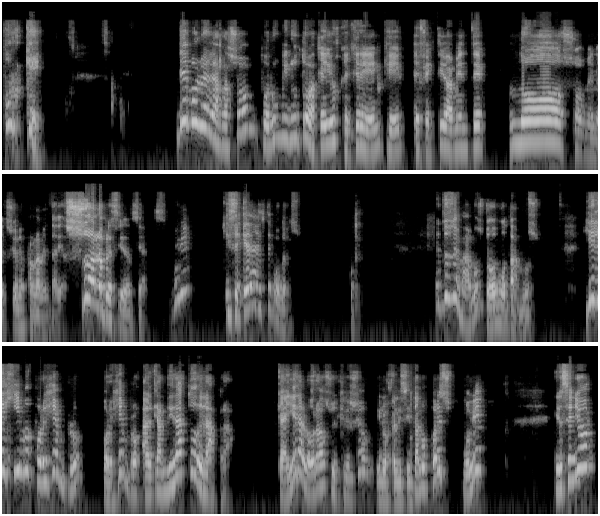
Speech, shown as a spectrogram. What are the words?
¿Por qué? Démosle la razón por un minuto a aquellos que creen que efectivamente no son elecciones parlamentarias, solo presidenciales. Muy bien. Y se queda este Congreso. Entonces vamos, todos votamos y elegimos, por ejemplo, por ejemplo, al candidato del APRA, que ayer ha logrado su inscripción y lo felicitamos por eso. Muy bien. Y el señor,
